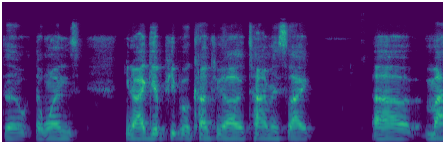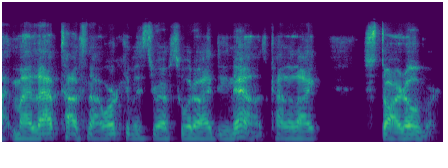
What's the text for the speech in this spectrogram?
The, the ones, you know, I get people come to me all the time. It's like, uh, my, my laptop's not working, Mr. F. So what do I do now? It's kind of like start over.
